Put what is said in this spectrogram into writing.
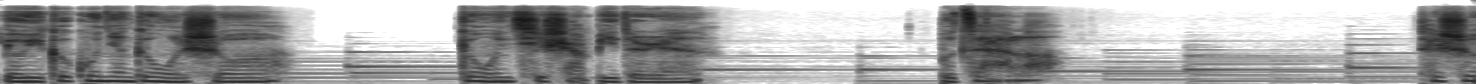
有一个姑娘跟我说，跟我一起傻逼的人不在了。她说：“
